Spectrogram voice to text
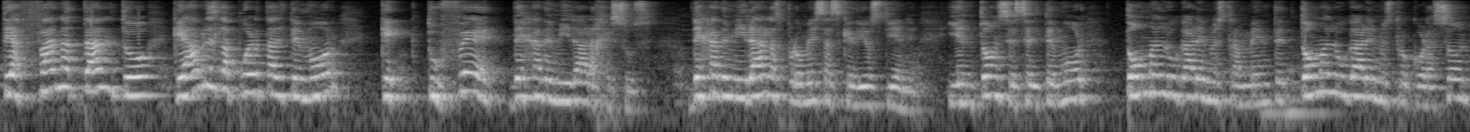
te afana tanto que abres la puerta al temor que tu fe deja de mirar a Jesús, deja de mirar las promesas que Dios tiene. Y entonces el temor toma lugar en nuestra mente, toma lugar en nuestro corazón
